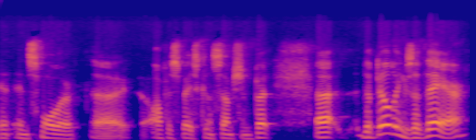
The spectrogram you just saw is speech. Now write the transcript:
in, in smaller uh, office space consumption. But uh, the buildings are there.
